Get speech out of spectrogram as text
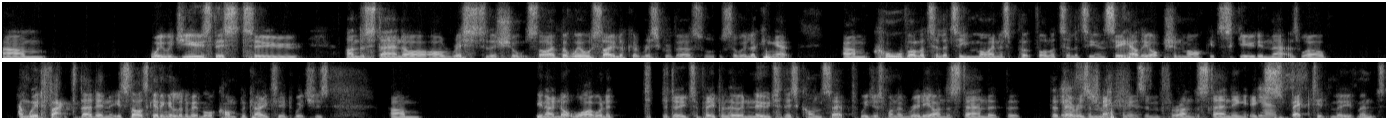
Um, we would use this to understand our, our risk to the short side, but we also look at risk reversals. So we're looking at um, call volatility minus put volatility and see how the option market's skewed in that as well. And we'd factor that in. It starts getting a little bit more complicated, which is, um, you know, not what I wanted to do to people who are new to this concept. We just want to really understand that that that Yes, is a sure. mechanism for understanding Yes. expected movement.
